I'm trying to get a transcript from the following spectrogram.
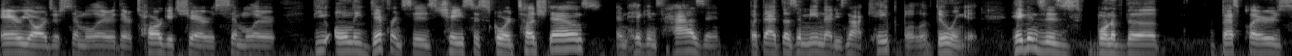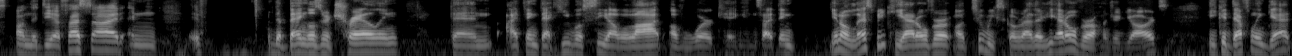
air yards are similar. Their target share is similar. The only difference is Chase has scored touchdowns and Higgins hasn't, but that doesn't mean that he's not capable of doing it. Higgins is one of the best players on the DFS side. And if the Bengals are trailing, then I think that he will see a lot of work, Higgins. I think, you know, last week he had over, or two weeks ago rather, he had over 100 yards. He could definitely get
